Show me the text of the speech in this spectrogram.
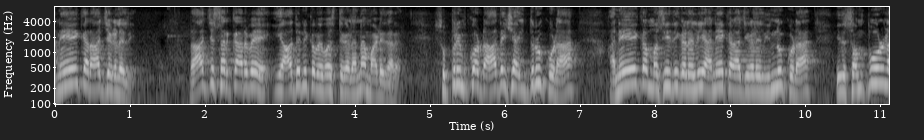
ಅನೇಕ ರಾಜ್ಯಗಳಲ್ಲಿ ರಾಜ್ಯ ಸರ್ಕಾರವೇ ಈ ಆಧುನಿಕ ವ್ಯವಸ್ಥೆಗಳನ್ನು ಮಾಡಿದ್ದಾರೆ. ಸುಪ್ರೀಂ ಕೋರ್ಟ್ ಆದೇಶ ಇದ್ದರೂ ಕೂಡ ಅನೇಕ ಮಸೀದಿಗಳಲ್ಲಿ, ಅನೇಕ ರಾಜ್ಯಗಳಲ್ಲಿ ಇನ್ನೂ ಕೂಡ ಇದು ಸಂಪೂರ್ಣ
